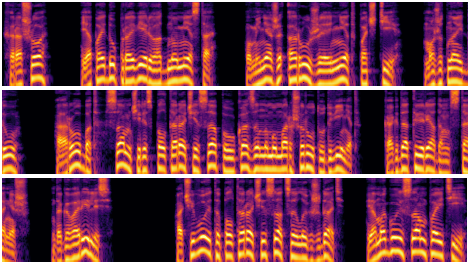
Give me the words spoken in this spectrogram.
хорошо? Я пойду проверю одно место. У меня же оружия нет почти. Может, найду. А робот сам через полтора часа по указанному маршруту двинет, когда ты рядом встанешь. Договорились? А чего это полтора часа целых ждать? Я могу и сам пойти.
